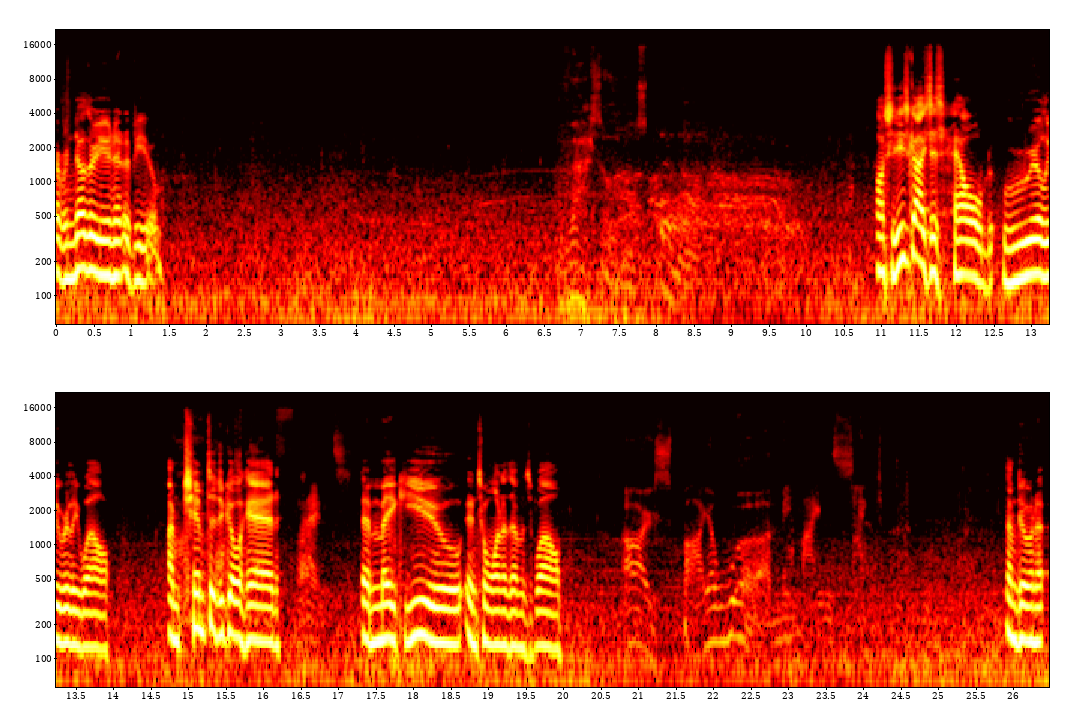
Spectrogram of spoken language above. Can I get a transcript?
Grab another unit of you. Honestly, these guys just held really, really well. I'm tempted to go ahead. And make you into one of them as well. I spy a worm in mine sight. I'm doing it.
